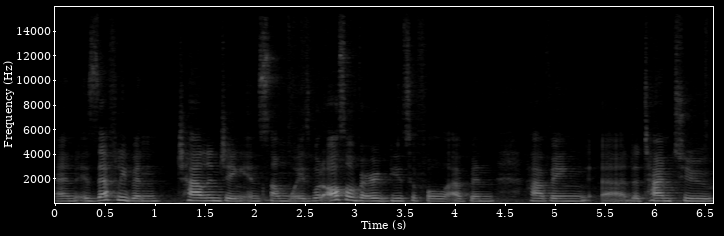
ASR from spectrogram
And it's definitely been challenging in some ways but also very beautiful. I've been having uh, the time to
